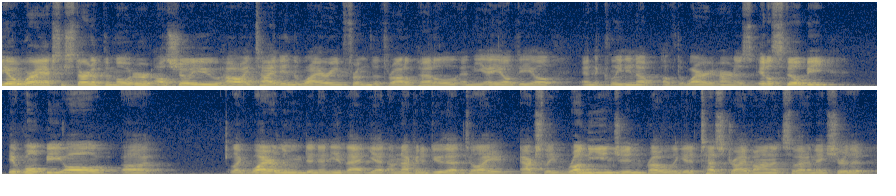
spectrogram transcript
video where I actually start up the motor, I'll show you how I tied in the wiring from the throttle pedal and the ALDL and the cleaning up of the wiring harness. It'll still be, it won't be all uh, like wire loomed and any of that yet. I'm not going to do that until I actually run the engine, probably get a test drive on it so that I make sure that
